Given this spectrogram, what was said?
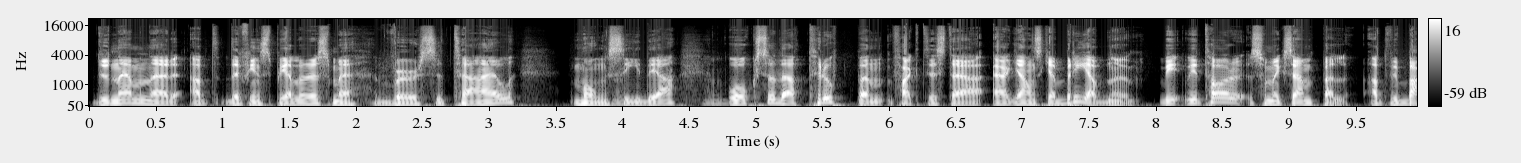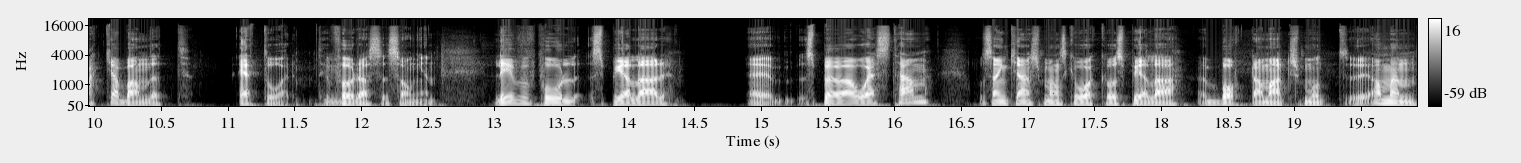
du nämner att det finns spelare som är versatile, mångsidiga, och också att truppen faktiskt är, är ganska bred nu. Vi, vi tar som exempel att vi backar bandet ett år till Mm. förra säsongen. Liverpool spelar eh, spöa West Ham och sen kanske man ska åka och spela bortamatch mot ja, men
